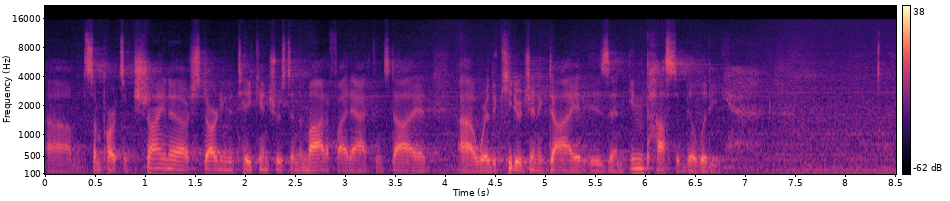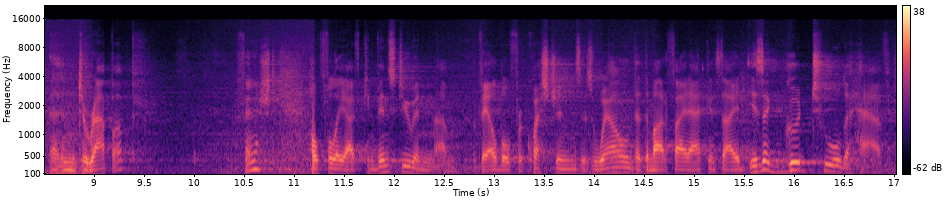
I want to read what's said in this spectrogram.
um, some parts of China are starting to take interest in the modified Atkins diet, uh, where the ketogenic diet is an impossibility. And to wrap up, finished. Hopefully I've convinced you and I'm available for questions as well that the modified Atkins diet is a good tool to have.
